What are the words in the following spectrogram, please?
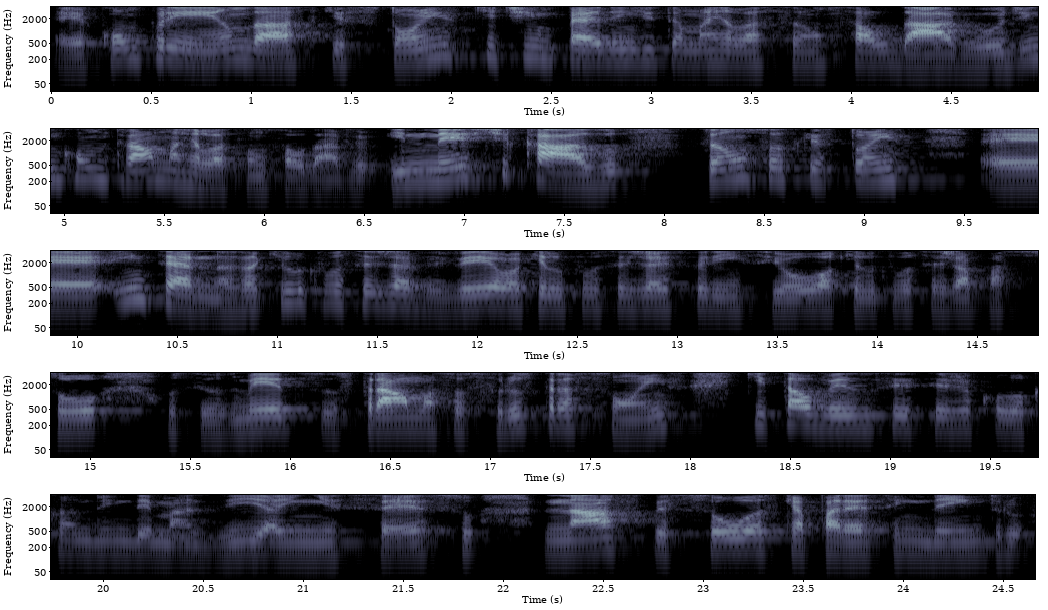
é, compreenda as questões que te impedem de ter uma relação saudável ou de encontrar uma relação saudável. E neste caso, são suas questões é, internas, aquilo que você já viveu, aquilo que você já experienciou, aquilo que você já passou, os seus medos, seus traumas, suas frustrações, que talvez você esteja colocando em demasia, em excesso, nas pessoas que aparecem dentro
